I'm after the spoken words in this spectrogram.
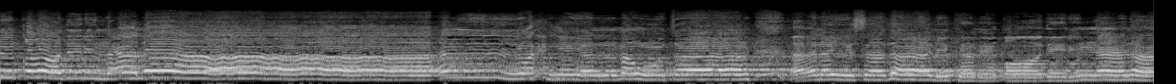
بقادر على أليس ذلك بقادر على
